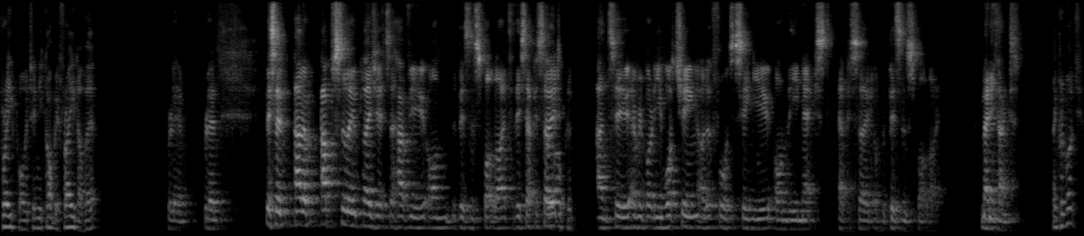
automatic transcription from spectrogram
three point, and you can't be afraid of it. Brilliant, brilliant. Listen, Adam, absolute pleasure to have you on the Business Spotlight for this episode. And to everybody watching, I look forward to seeing you on the next episode of the Business Spotlight. Many thanks. Thank you very much.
